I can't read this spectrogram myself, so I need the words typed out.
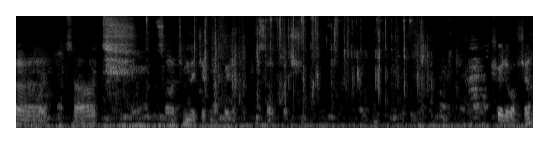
Ee, saat saatimi de cebime koyacağım. Bir saat kaç? Şöyle bakacağız.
